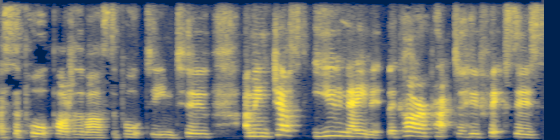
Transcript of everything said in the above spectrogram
a support part of our support team too. I mean, just you name it, the chiropractor who fixes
